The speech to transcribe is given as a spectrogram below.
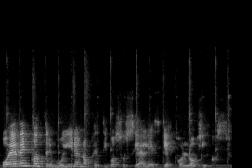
pueden contribuir en objetivos sociales y ecológicos.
